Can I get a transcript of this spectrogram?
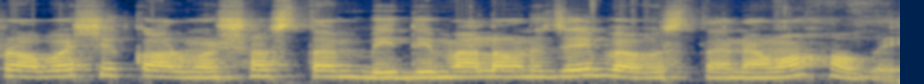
প্রবাসী কর্মসংস্থান বিধিমালা অনুযায়ী ব্যবস্থা নেওয়া হবে।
